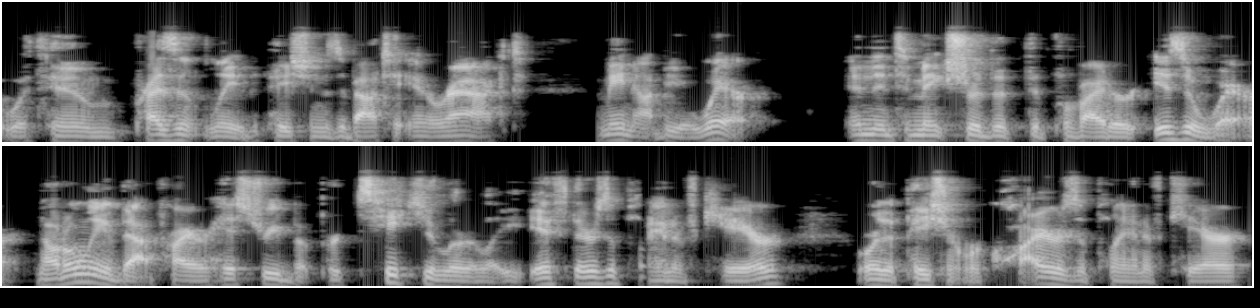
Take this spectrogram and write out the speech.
with whom presently the patient is about to interact may not be aware. And then to make sure that the provider is aware, not only of that prior history, but particularly if there's a plan of care or the patient requires a plan of care,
